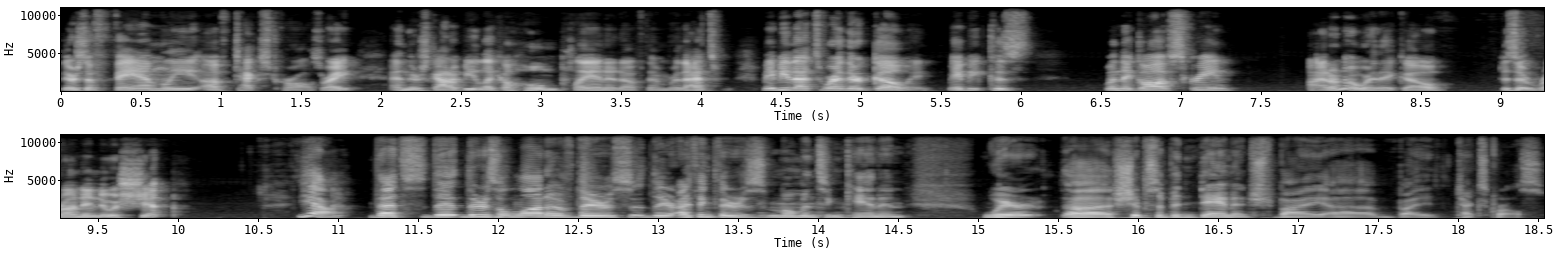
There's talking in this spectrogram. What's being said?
There's a family of text crawls, right? And there's got to be like a home planet of them where that's maybe that's where they're going. Maybe because when they go off screen, I don't know where they go. Does it run into a ship? Yeah, that's the, there's a lot of there's there. I think there's moments in canon where uh, ships have been damaged by uh, by text crawls.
